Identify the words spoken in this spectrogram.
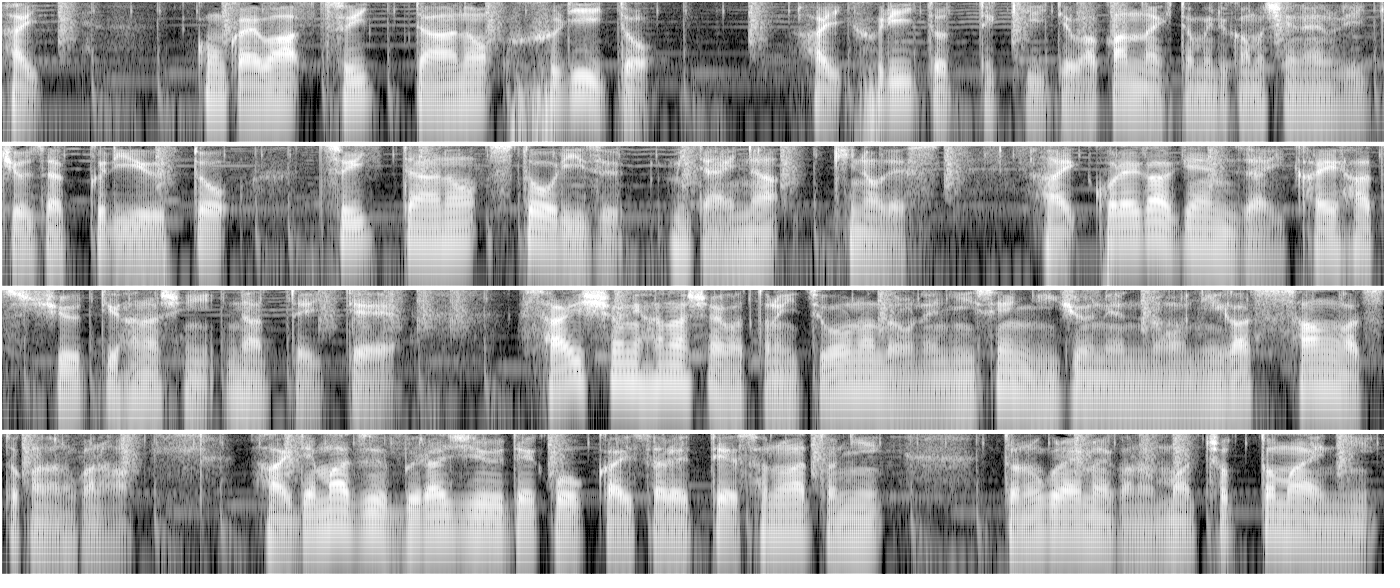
はい。今回は Twitter のフリート。はい。フリートって聞いてわかんない人もいるかもしれないので、一応ざっくり言うと、Twitter のストーリーズみたいな機能です。はい。これが現在開発中っていう話になっていて、最初に話し上がったのいつ頃なんだろうね。2020年の2月、3月とかなのかな。はい。で、まずブラジルで公開されて、その後に、どのぐらい前かなまあちょっと前に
